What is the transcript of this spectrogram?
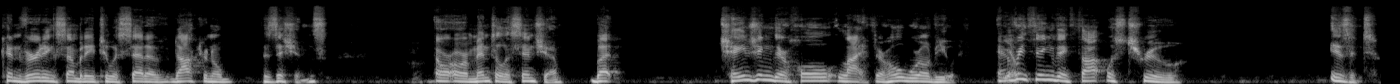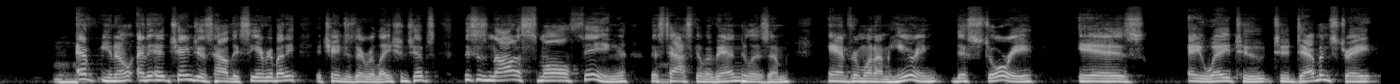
converting somebody to a set of doctrinal positions or, or mental essentia, but changing their whole life, their whole worldview. Yep. Everything they thought was true isn't. Mhm. Ev- you know, and it changes how they see everybody. It changes their relationships. This is not a small thing, this task of evangelism. And from what I'm hearing, this story is a way to to demonstrate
